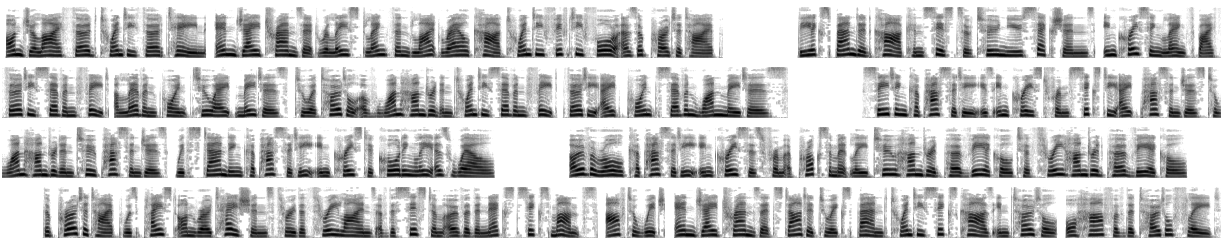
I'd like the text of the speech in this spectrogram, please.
On July 3, 2013, NJ Transit released lengthened light rail car 2054 as a prototype. The expanded car consists of two new sections, increasing length by 37 feet (11.28 meters) to a total of 127 feet (38.71 meters). Seating capacity is increased from 68 passengers to 102 passengers, with standing capacity increased accordingly as well. Overall capacity increases from approximately 200 per vehicle to 300 per vehicle. The prototype was placed on rotations through the three lines of the system over the next six months, after which, NJ Transit started to expand 26 cars in total, or half of the total fleet.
